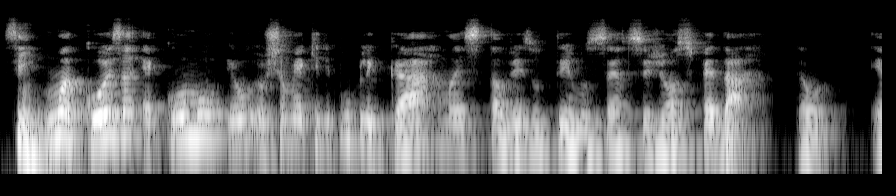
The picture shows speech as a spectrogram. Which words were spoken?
Sim, uma coisa é como eu, eu chamei aqui de publicar, mas talvez o termo certo seja hospedar. Então, é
